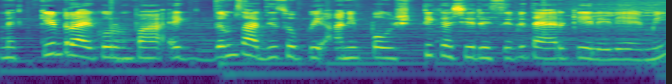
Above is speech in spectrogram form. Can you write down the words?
नक्की ट्राय करून पहा. एकदम साधी सोपी आणि पौष्टिक अशी रेसिपी तयार केलेली आहे मी.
